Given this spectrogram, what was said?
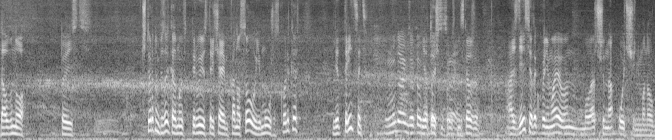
давно. То есть в четвертом эпизоде, когда мы впервые встречаем Хана Соло, ему уже сколько? Лет 30? Ну да, где-то. Я точно просто не скажу. А здесь, я так понимаю, он младше на очень много.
